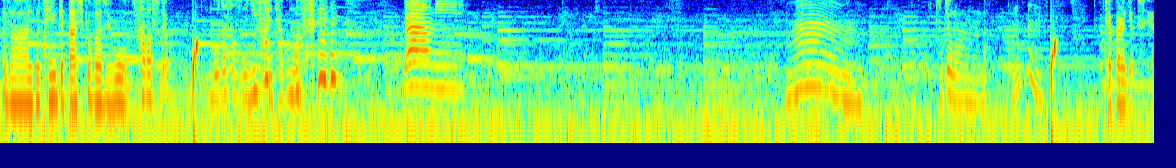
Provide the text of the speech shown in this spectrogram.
그래서 아 이거 재밌겠다 싶어가지고 사봤어요. 모자 써서 이마에 자국 났어요 브라우니. 음. 진짜 오랜만에 먹는다. 음. 젓가락이 없어요.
